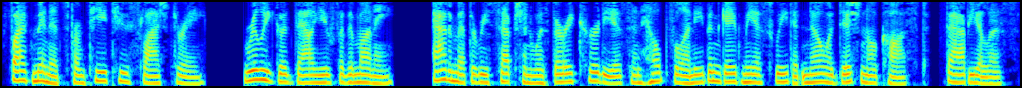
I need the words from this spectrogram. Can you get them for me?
5 minutes from T2 3. Really good value for the money. Adam at the reception was very courteous and helpful and even gave me a suite at no additional cost. Fabulous.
